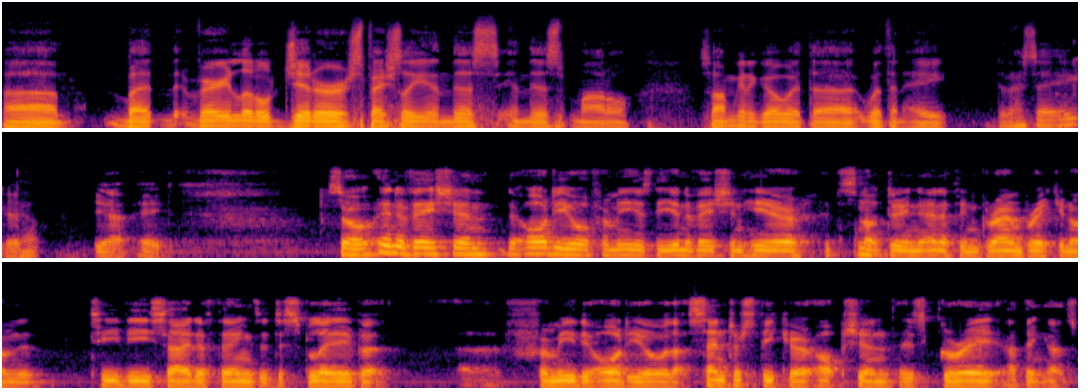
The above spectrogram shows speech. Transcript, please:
um, but very little jitter, especially in this in this model. So I'm going to go with uh, with an eight. Did I say eight? Okay. Yep. Yeah, eight. So innovation, the audio for me is the innovation here. It's not doing anything groundbreaking on the TV side of things, the display, but uh, for me, the audio, that center speaker option is great. I think that's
